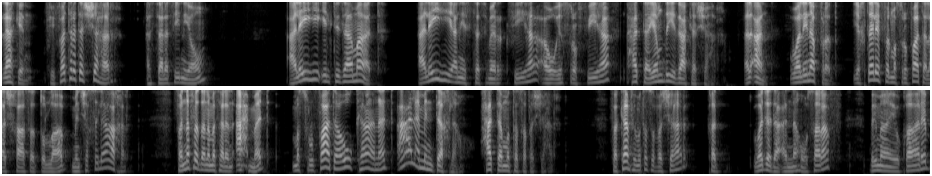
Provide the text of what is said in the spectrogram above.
لكن في فترة الشهر الثلاثين يوم عليه التزامات عليه أن يستثمر فيها أو يصرف فيها حتى يمضي ذاك الشهر. الآن ولنفرض يختلف المصروفات الأشخاص الطلاب من شخص إلى آخر. فلنفرض أن مثلا أحمد مصروفاته كانت أعلى من دخله حتى منتصف الشهر. فكان في منتصف الشهر قد وجد أنه صرف بما يقارب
